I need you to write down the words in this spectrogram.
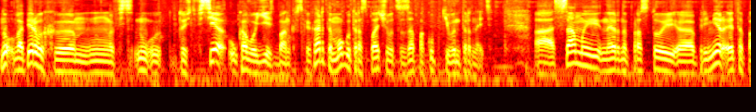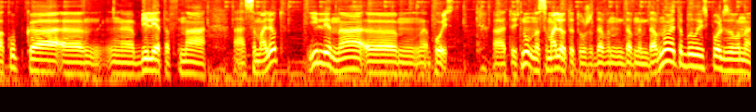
Ну, во-первых, ну, то есть все, у кого есть банковская карта, могут расплачиваться за покупки в интернете. А, самый, наверное, простой пример – это покупка э, э, билетов на э, самолет или на э, поезд. А, то есть, ну, на самолет это уже дав давным-давно это было использовано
